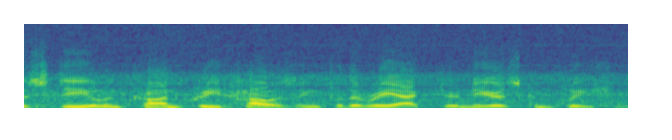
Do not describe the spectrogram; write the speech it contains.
The steel and concrete housing for the reactor nears completion.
